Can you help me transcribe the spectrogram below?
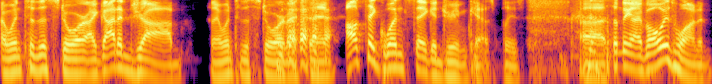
I went to the store, I got a job, and I went to the store and I said, I'll take one Sega Dreamcast, please. Uh, something I've always wanted.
